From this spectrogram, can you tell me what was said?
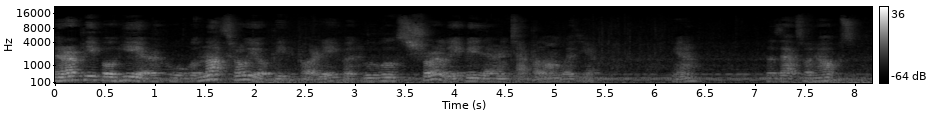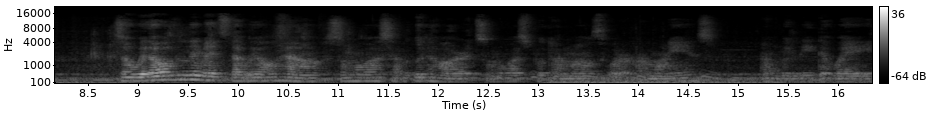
There are people here who will not throw you a pity party, but who will surely be there and tap along with you. Yeah? Because that's what helps. So with all the limits that we all have, some of us have a good heart, some of us put our mouth where our money is, and we lead the way,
